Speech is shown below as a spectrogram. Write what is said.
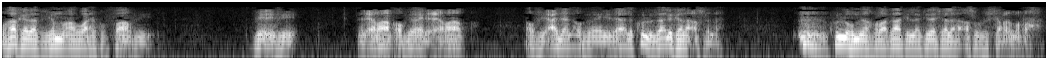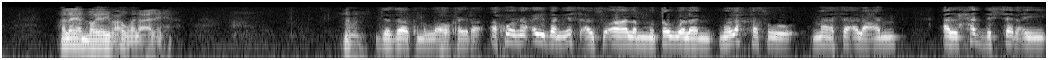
وهكذا تجمع أرواح الكفار في في في العراق أو في غير العراق. أو في عدن أو في غير ذلك كل ذلك لا أصل له. كله من الخرافات التي ليس لها أصل في الشرع المطهر فلا ينبغي أن يعول عليها نعم. جزاكم الله خيرا. أخونا أيضا يسأل سؤالا مطولا ملخص ما سأل عن الحد الشرعي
